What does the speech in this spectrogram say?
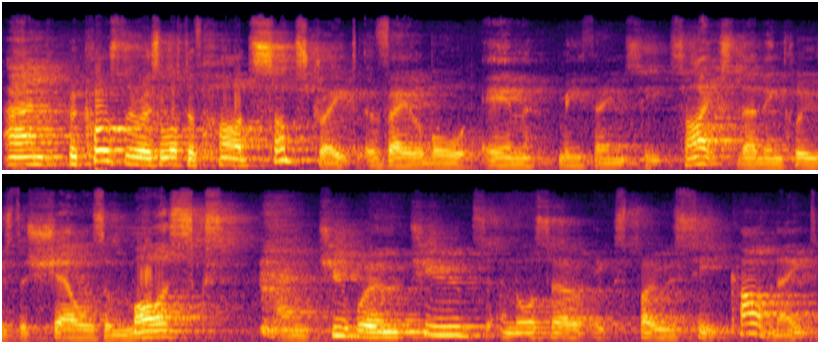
and because there is a lot of hard substrate available in methane seep sites, that includes the shells of mollusks and tubeworm tubes and also exposed seep carbonate,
